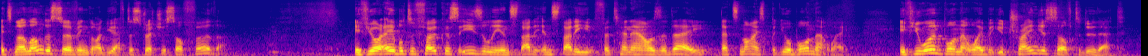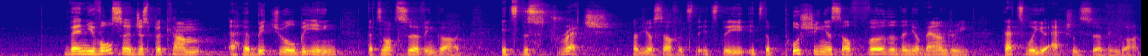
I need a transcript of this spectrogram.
it's no longer serving God, you have to stretch yourself further. If you're able to focus easily and study, and study for 10 hours a day, that's nice, but you're born that way. If you weren't born that way, but you trained yourself to do that, then you've also just become a habitual being that's not serving God. It's the stretch of yourself, it's the, it's the, it's the pushing yourself further than your boundary. That's where you're actually serving God.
